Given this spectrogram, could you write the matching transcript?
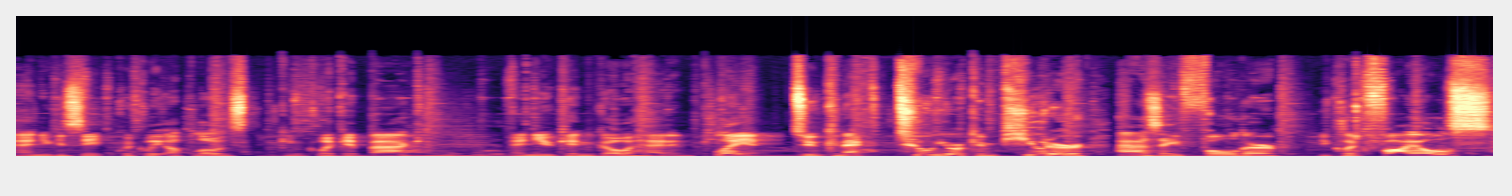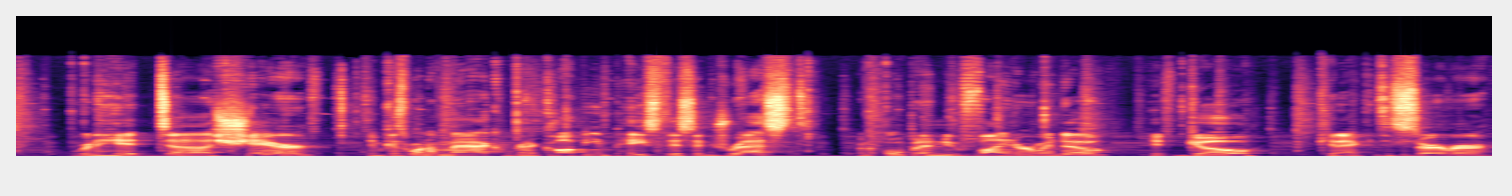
and you can see it quickly uploads You can click it back and you can go ahead and play it. To connect to your computer as a folder, you click Files, we're gonna hit uh, Share, and because we're on a Mac, we're gonna copy and paste this address. I'm gonna open a new Finder window, hit Go, connect to server,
